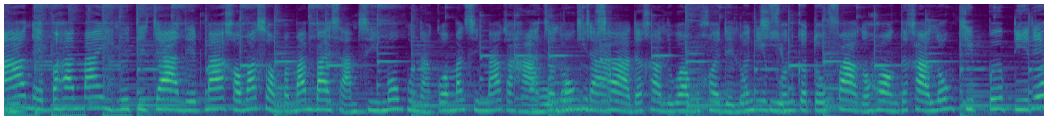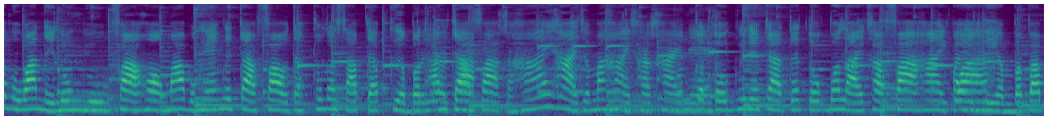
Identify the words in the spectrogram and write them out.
อ้าวเน็ตบ้านมาอีกอยู่ติจ้าเน็ตมาเขามาซ่อมประมาณบ่าย3 4โมงพุ่นน่ะกว่ามันสิมากก็หาอาจจะ6ลโมงงคลิปจ้าช้าเด้อค่ะ หรือว่าบ่ค่อยได้ลงคลิปฝนก็ตกฟ้าก็ห้องเด้อค่ะลงคลิปปุ๊บดีเด้เมื่อวานได้ลงอยู่ฟ้าห้องมาบ่แห้งเลยจ้าเฝ้าดับโทรศัพท์ดับเกือบบ่ทันจ้าฟ้าก็หายหายจะมาหายค่ะหายแน่ฝนก็ตกอยู่เด้อจ้าแต่ตกบ่หลายค่ะฟ้าหายกว่าเหลี่ยมบับบับ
